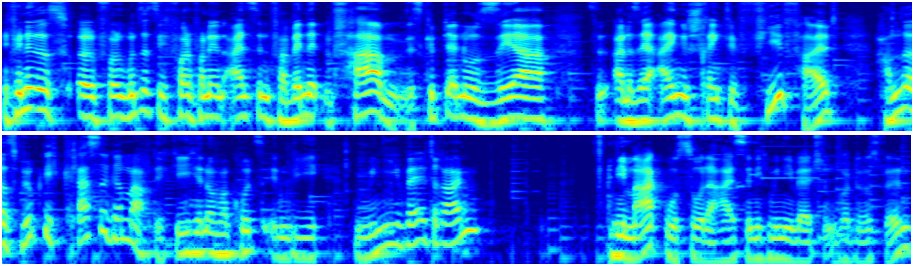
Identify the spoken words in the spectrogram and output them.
Ich finde das äh, von, grundsätzlich von, von den einzelnen verwendeten Farben, es gibt ja nur sehr, eine sehr eingeschränkte Vielfalt, haben das wirklich klasse gemacht. Ich gehe hier nochmal kurz in die Mini-Welt rein. In die Markus-Zone heißt sie, nicht Mini-Welt, um Gottes Willen.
